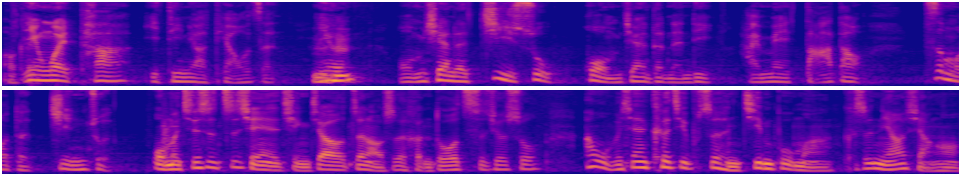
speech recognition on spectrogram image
，okay. 因为它一定要调整，因为我们现在的技术或我们现在的能力还没达到这么的精准。我们其实之前也请教郑老师很多次，就是说啊，我们现在科技不是很进步吗？可是你要想哦，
